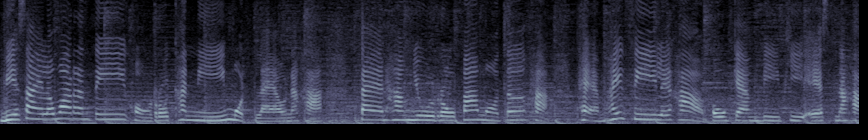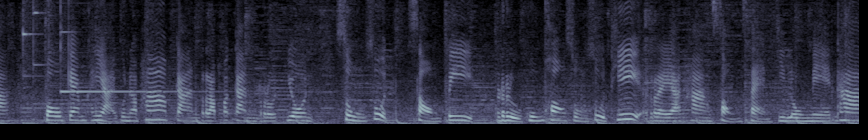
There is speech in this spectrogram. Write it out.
เบียไซและวารันตีของรถคันนี้หมดแล้วนะคะ แต่ทางยูโรป้ามอเตอร์ค่ะ แถมให้ฟรีเลยค่ะ โปรแกรม BPS นะคะ โปรแกรมขยายคุณภาพการรับประกันรถยนต์ สูงสุด 2 ปี หรือคุ้มครองสูงสุดที่ระยะทาง 200,000 กิโลเมตรค่ะ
